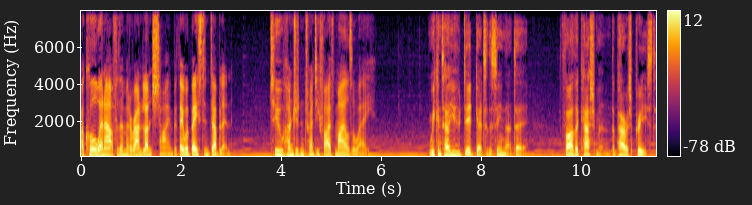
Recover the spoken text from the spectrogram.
A call went out for them at around lunchtime, but they were based in Dublin, 225 miles away. We can tell you who did get to the scene that day. Father Cashman, the parish priest,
